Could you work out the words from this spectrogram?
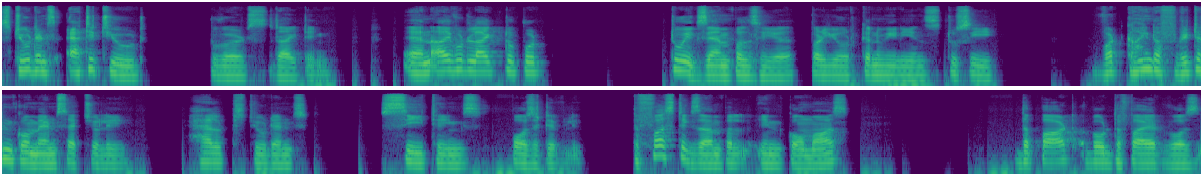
students' attitude towards writing. And I would like to put two examples here for your convenience to see what kind of written comments actually help students see things positively. The first example in commas, the part about the fire was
